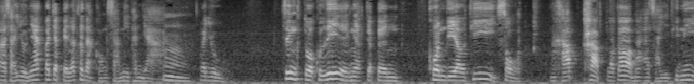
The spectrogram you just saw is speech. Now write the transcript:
อาศัยอยู่เนี่ยก็จะเป็นลักษณะของสามีพัญญาอืมมาอยู่ ซึ่งตัวคุณลี่เองเนี่ยจะเป็นคนเดียวที่โสดนะครับครับ แล้วก็มาอาศัยอยู่ที่นี่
